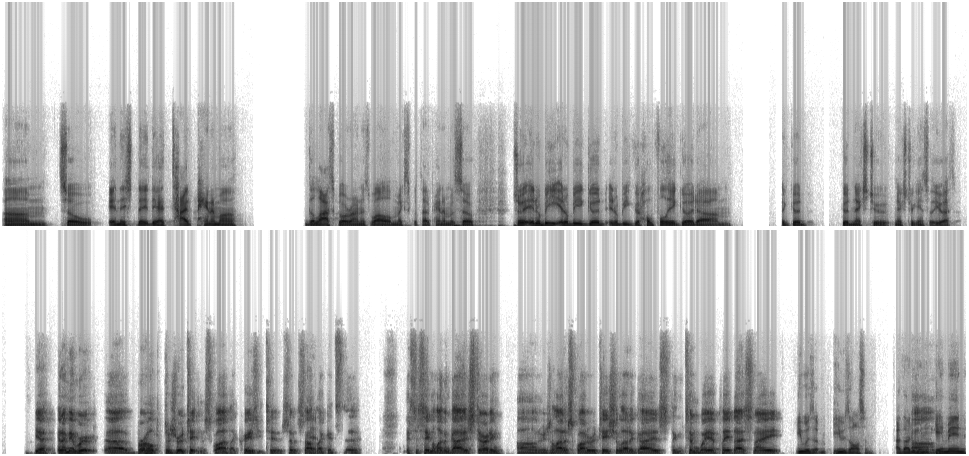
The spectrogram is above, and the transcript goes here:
um, so and they they they had tied Panama the last go around as well. Mexico tied Panama, so so it'll be it'll be good. It'll be good. Hopefully, a good um a good good next to next to against the U.S. Yeah, and I mean we're uh Berhalter's rotating the squad like crazy too. So it's not Yeah. like it's the it's the same eleven guys starting. Um, there's a lot of squad rotation, a lot of guys. I think Tim Weah played last night. He was he was awesome. I thought when Um, he came in,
